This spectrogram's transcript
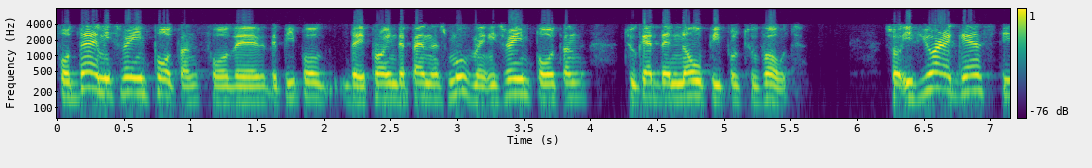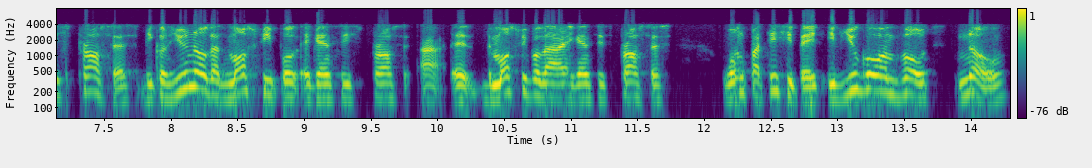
for them it's very important for the, the people the pro-independence movement it's very important to get the no people to vote so if you are against this process because you know that most people against this process uh, uh, the most people that are against this process won't participate if you go and vote no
